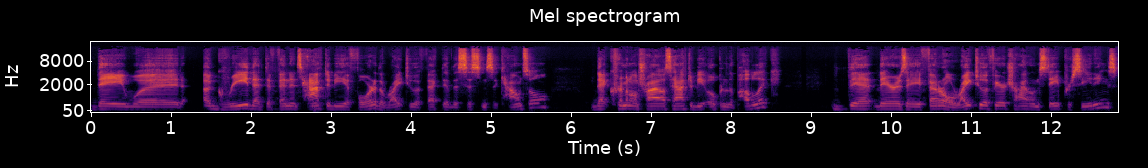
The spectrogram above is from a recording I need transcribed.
They would agree that defendants have to be afforded the right to effective assistance of counsel, that criminal trials have to be open to the public, that there is a federal right to a fair trial in state proceedings.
